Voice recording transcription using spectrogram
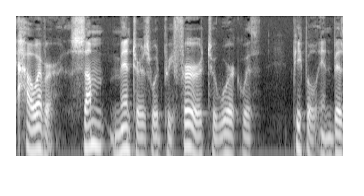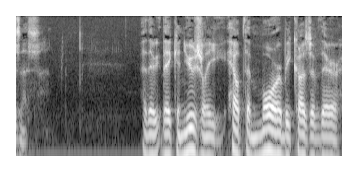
However, some mentors would prefer to work with people in business. They, they can usually help them more because of their,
